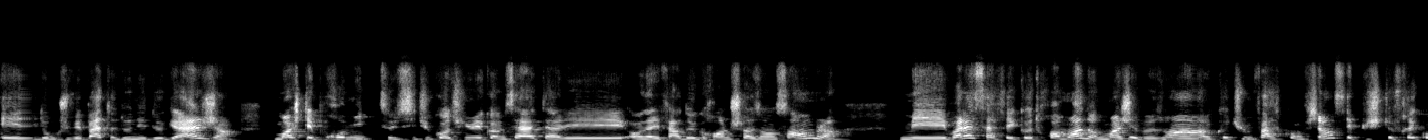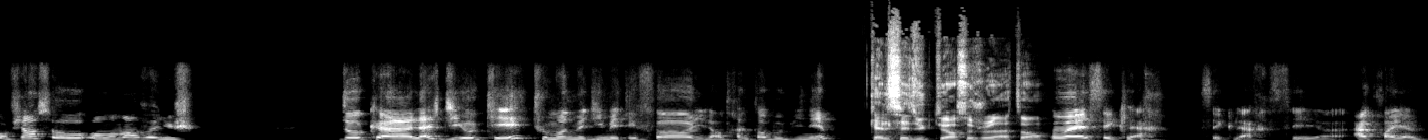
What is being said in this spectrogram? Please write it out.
et donc je vais pas te donner de gages. Moi, je t'ai promis que si tu continuais comme ça, allais, on allait faire de grandes choses ensemble. Mais voilà, ça fait que trois mois, donc moi, j'ai besoin que tu me fasses confiance et puis je te ferai confiance au, moment venu. Donc euh, là, je dis OK. Tout le monde me dit, mais t'es folle, il est en train de t'embobiner. Quel séducteur ce Jonathan. Ouais, c'est clair. c'est clair, c'est euh, incroyable.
